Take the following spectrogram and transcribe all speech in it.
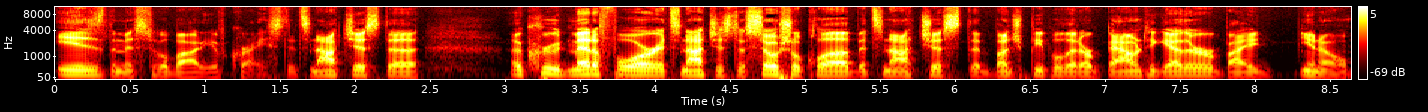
is the mystical body of Christ. It's not just a a crude metaphor. It's not just a social club. It's not just a bunch of people that are bound together by you know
